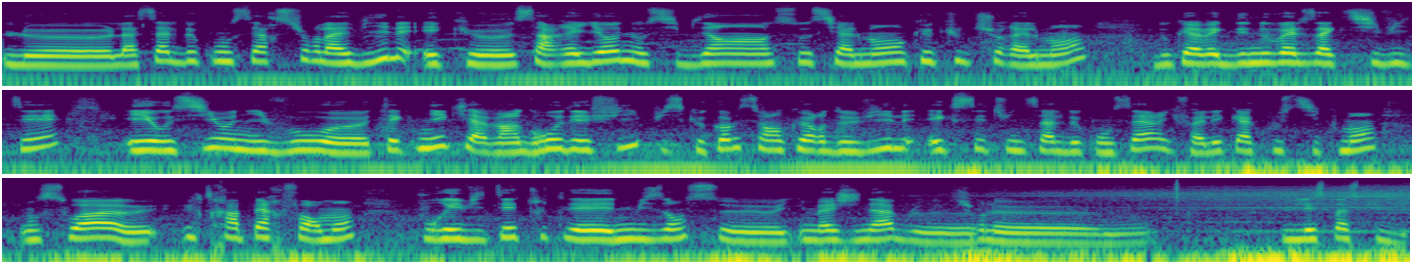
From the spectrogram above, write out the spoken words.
le- la salle de concert sur la ville et que ça rayonne aussi bien socialement que culturellement. Donc, avec des nouvelles activités. Et aussi, au niveau euh, technique, il y avait un gros défi, puisque comme c'est en cœur de ville et que c'est une salle de concert, il fallait qu'acoustiquement, on soit euh, ultra performant pour éviter toutes les nuisances euh, imaginables sur le- l'espace public.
